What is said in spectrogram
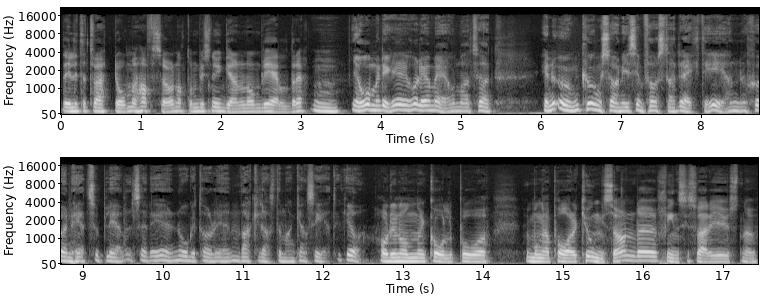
det är lite tvärtom med havsörn att de blir snyggare när de blir äldre. Mm. Jo men det håller jag med om alltså att en ung kungsörn i sin första dräkt det är en skönhetsupplevelse. Det är något av det vackraste man kan se tycker jag. Har du någon koll på hur många par kungsörn det finns i Sverige just nu?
